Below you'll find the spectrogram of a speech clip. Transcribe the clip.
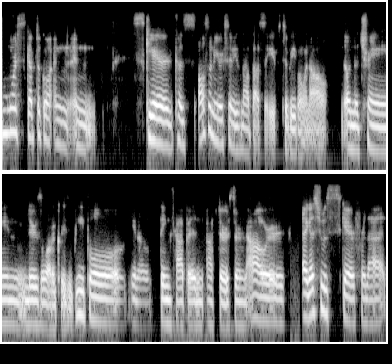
more skeptical and and scared because also New York City is not that safe to be going out on the train. There's a lot of crazy people. You know, things happen after a certain hour. I guess she was scared for that,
